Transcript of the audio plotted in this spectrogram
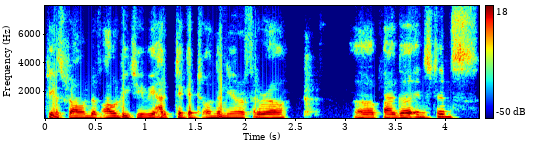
previous round of outreach, we had a ticket on the Neuro Fedora uh, Pagure instance,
